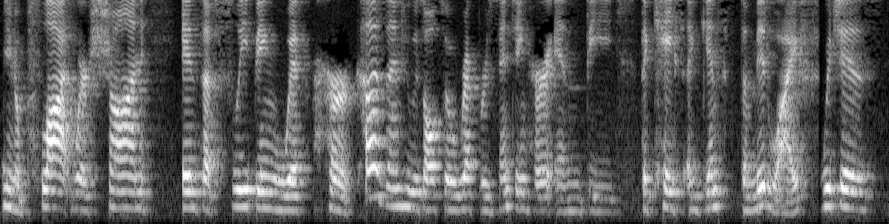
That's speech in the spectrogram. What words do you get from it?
you know, plot where Sean ends up sleeping with her cousin who is also representing her in the the case against the midwife which is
